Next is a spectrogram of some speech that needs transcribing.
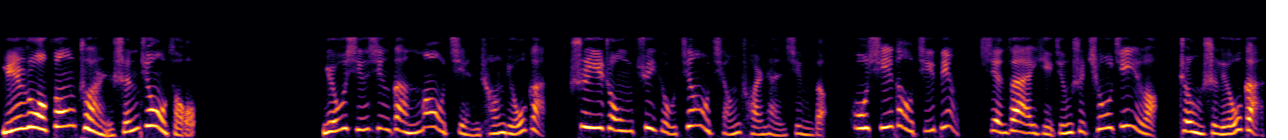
林若风转身就走。流行性感冒简称流感，是一种具有较强传染性的呼吸道疾病。现在已经是秋季了，正是流感。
